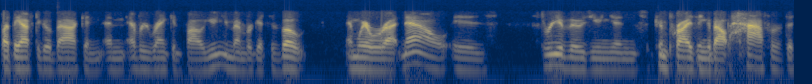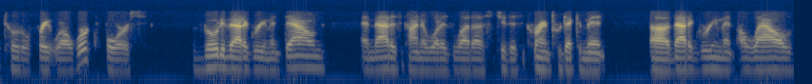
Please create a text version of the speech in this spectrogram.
but they have to go back and, and every rank and file union member gets a vote. And where we're at now is three of those unions, comprising about half of the total freight rail workforce, voted that agreement down. And that is kind of what has led us to this current predicament. Uh, that agreement allows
